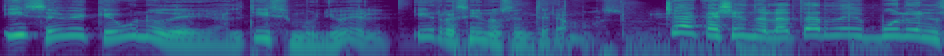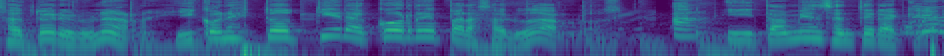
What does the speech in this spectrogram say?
y se ve que uno de altísimo nivel, y recién nos enteramos. Ya cayendo la tarde, vuelven al santuario lunar, y con esto Tiara corre para saludarlos. Ah, y también se entera que...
